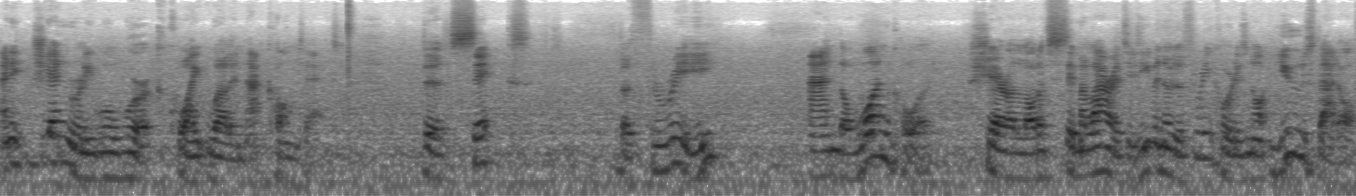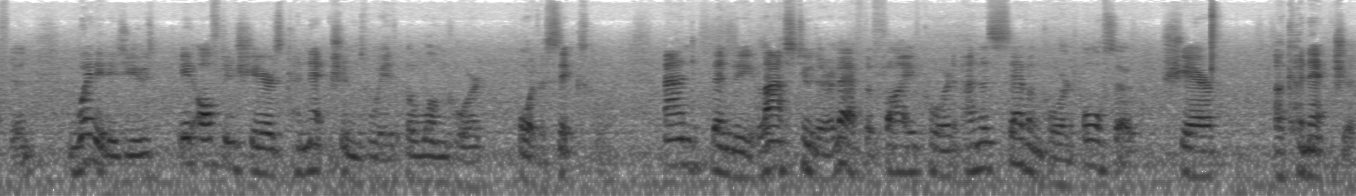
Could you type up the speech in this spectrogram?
and it generally will work quite well in that context. The 6, the 3 and the 1 chord share a lot of similarities. Even though the 3 chord is not used that often, when it is used it often shares connections with the 1 chord or the 6 chord. And then the last two that are left, the 5 chord and the 7 chord, also share a connection.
